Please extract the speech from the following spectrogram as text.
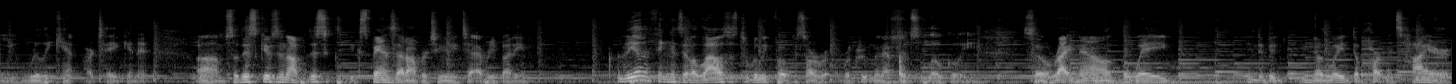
you really can't partake in it um, so this gives an op- this expands that opportunity to everybody. And the other thing is it allows us to really focus our re- recruitment efforts locally. So right now, the way individual, you know, the way departments hire,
